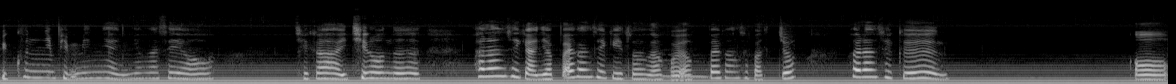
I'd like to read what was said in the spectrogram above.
비쿠님 빈민님 안녕하세요 제가 알기로는 파란색이 아니라 빨간색이더라고요. 빨간색 맞죠? 파란색은 어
